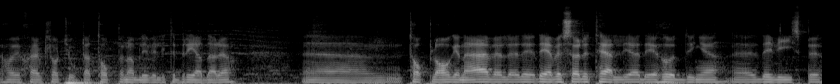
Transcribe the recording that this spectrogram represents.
har ju självklart gjort att toppen har blivit lite bredare. Eh, topplagen är väl, det, det, är väl Södertälje, det är Huddinge, eh, det är Visby. Eh,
